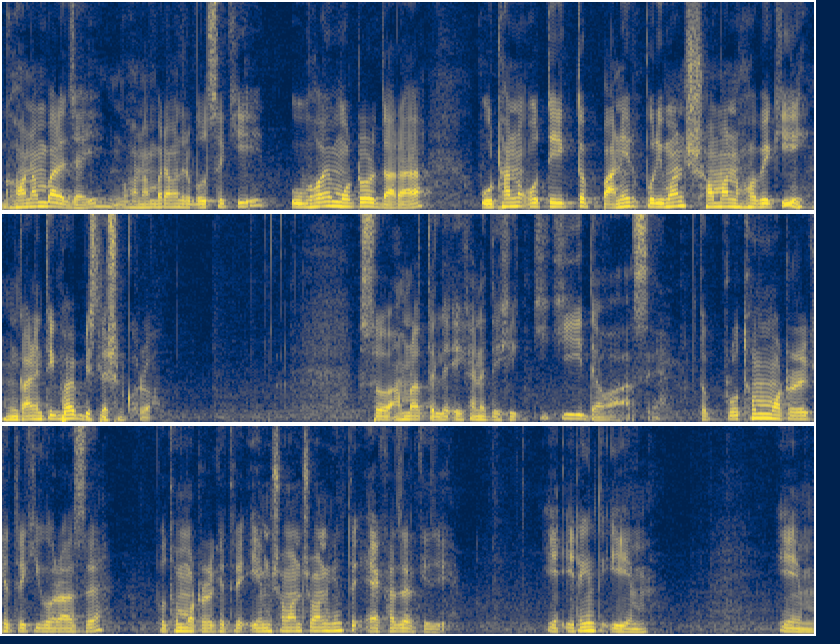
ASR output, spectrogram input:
ঘ নাম্বারে যাই। ঘ নাম্বারে আমাদের বলছে কি, উভয় মোটর দ্বারা উঠানো অতিরিক্ত পানির পরিমাণ সমান হবে কি? গাণিতিকভাবে বিশ্লেষণ করো। সো আমরা তাহলে এখানে দেখি কি কি দেওয়া আছে। তো প্রথম মোটরের ক্ষেত্রে কি করা আছে? প্রথম মোটরের ক্ষেত্রে এম সমান সমান কিন্তু এক হাজার কেজি। এটা কিন্তু এম এম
